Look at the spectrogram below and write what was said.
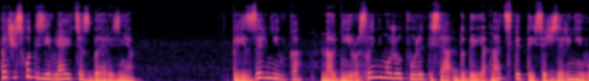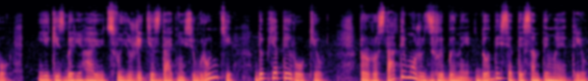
Перші сходи з'являються з березня. Плід зернівка. На одній рослині може утворитися до 19 тисяч зернівок, які зберігають свою життєздатність у ґрунті до 5 років. Проростати можуть з глибини до 10 сантиметрів,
